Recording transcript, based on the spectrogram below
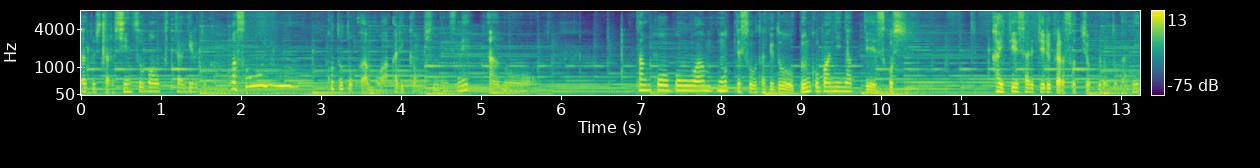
だとしたら真相版を送ってあげるとか、まあ、そういうこととかもありかもしれないですね。あの単行本は持ってそうだけど文庫版になって少し改訂されてるからそっち送ろうとかね、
